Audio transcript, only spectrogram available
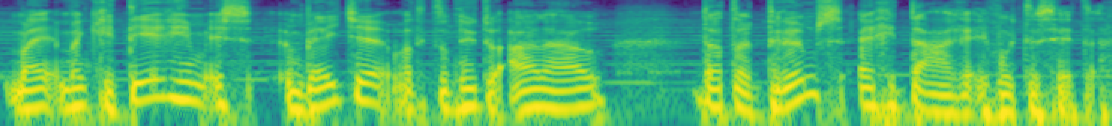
mijn, mijn criterium is een beetje, wat ik tot nu toe aanhoud, dat er drums en gitaren in moeten zitten.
